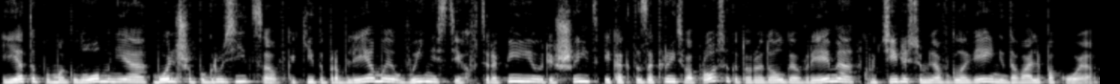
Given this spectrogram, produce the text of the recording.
И это помогло мне больше погрузиться в какие-то проблемы, вынести их в терапию, решить и как-то закрыть вопросы, которые долгое время крутились у меня в голове и не давали покоя.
